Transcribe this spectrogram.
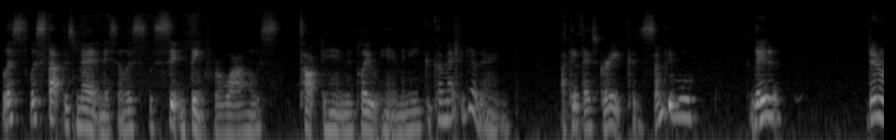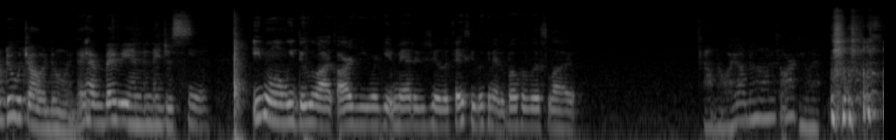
let's let's stop this madness and let's let's sit and think for a while and let's talk to him and play with him and he could come back together and I think that's great because some people they Yeah. they don't do what y'all are doing. They have a baby and then they just Yeah. Even when we do like argue or get mad at each other, Casey looking at the both of us like, I don't know why y'all doing all this arguing.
